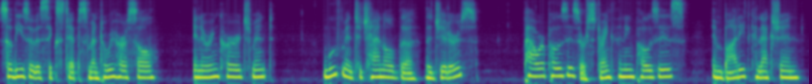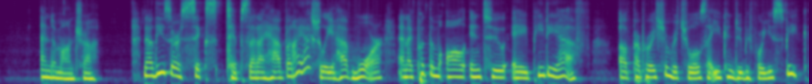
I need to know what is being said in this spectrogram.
So these are the six tips mental rehearsal, inner encouragement, movement to channel the, the jitters, power poses or strengthening poses, embodied connection, and a mantra. Now, these are six tips that I have, but I actually have more, and I've put them all into a PDF of preparation rituals that you can do before you speak.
